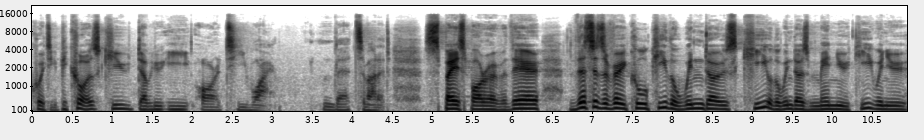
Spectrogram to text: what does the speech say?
QWERTY, because Q-W-E-R-T-Y. That's about it. Spacebar over there. This is a very cool key, the Windows key or the Windows menu key. When you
